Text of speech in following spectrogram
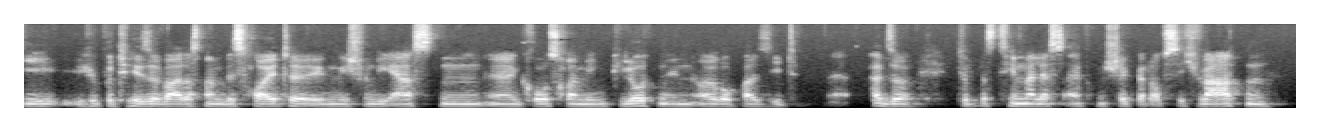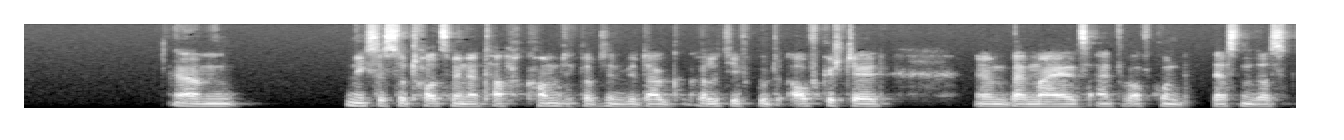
die Hypothese war, dass man bis heute irgendwie schon die ersten äh, großräumigen Piloten in Europa sieht. Also ich glaube, das Thema lässt einfach ein Stück weit auf sich warten. Ähm, nichtsdestotrotz, wenn der Tag kommt, ich glaube, sind wir da relativ gut aufgestellt ähm, bei Miles, einfach aufgrund dessen, dass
